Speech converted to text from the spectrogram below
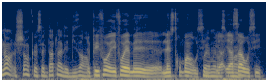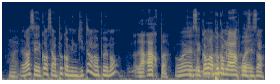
Non, je sens que cette date-là, elle est bizarre. Et hein. puis, il faut, il faut aimer l'instrument aussi. Aimer Il y a, il y a l'instrument, ça aussi. Ouais. Et là, c'est quoi? C'est un peu comme une guitare, un peu, non? La harpe. Ouais, C'est comme comme un peu comme la harpe, ouais, ouais. c'est ça.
